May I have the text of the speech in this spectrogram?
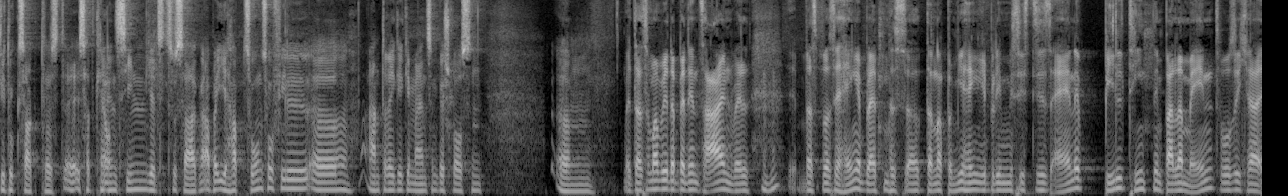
wie du gesagt hast, äh, es hat keinen ja. Sinn jetzt zu sagen, aber ihr habt so und so viele äh, Anträge gemeinsam beschlossen. Ähm, da sind wir wieder bei den Zahlen, weil mhm. was, was ja hängen bleibt, was dann auch bei mir hängen geblieben ist, ist dieses eine Bild hinten im Parlament, wo sich ein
